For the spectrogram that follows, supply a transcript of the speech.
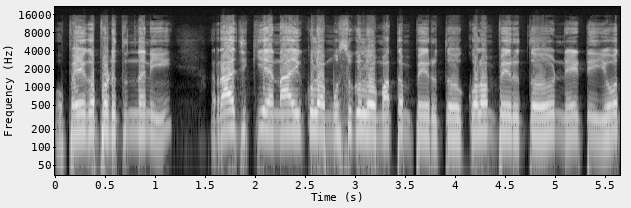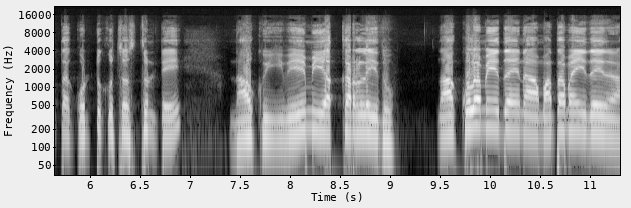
ఉపయోగపడుతుందని రాజకీయ నాయకుల ముసుగులో మతం పేరుతో కులం పేరుతో నేటి యువత కొట్టుకు చస్తుంటే నాకు ఇవేమీ అక్కర్లేదు. నా కులమేదైనా మతమేదైనా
